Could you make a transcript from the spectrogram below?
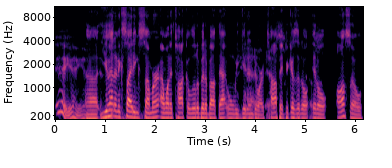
Yeah, yeah, yeah. Uh, you had an exciting summer. I want to talk a little bit about that when we get yeah, into our yes. topic because it'll it'll also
